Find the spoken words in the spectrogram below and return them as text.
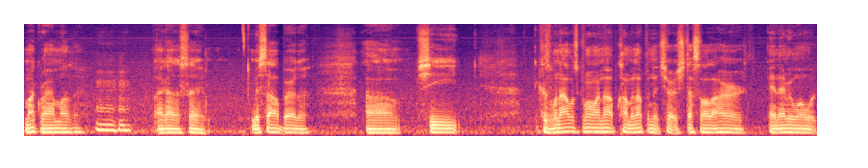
My grandmother, mm -hmm. I gotta say, Miss Alberta, um, she, because when I was growing up, coming up in the church, that's all I heard. And everyone would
